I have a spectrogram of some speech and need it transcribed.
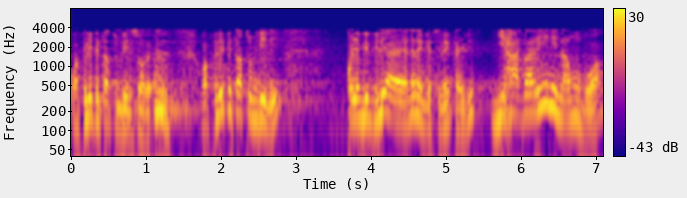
Wafilipi tatu mbili sorry. Wafilipi tatu mbili kwenye biblia ya nene ingesemeka hivi jihadharini na mbwa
